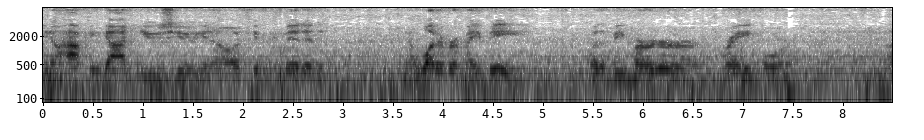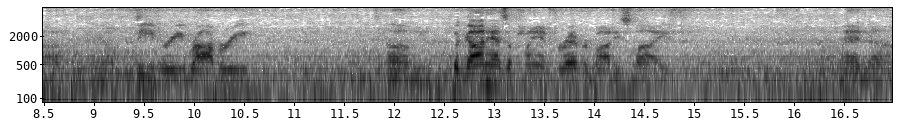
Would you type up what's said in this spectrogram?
You know, how can God use you? You know, if you've committed you know whatever it may be, whether it be murder or rape or uh, you know thievery, robbery. Um, but God has a plan for everybody's life, and uh,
